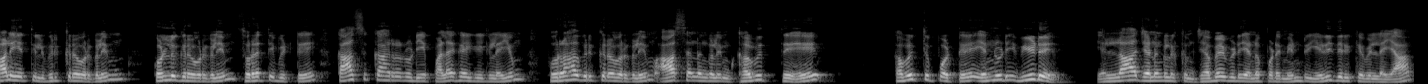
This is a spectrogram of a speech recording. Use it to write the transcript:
ஆலயத்தில் விற்கிறவர்களையும் கொள்ளுகிறவர்களையும் சுரத்திவிட்டு காசுக்காரருடைய பலகைகளையும் புறா விற்கிறவர்களையும் ஆசனங்களையும் கவித்து கவித்து போட்டு என்னுடைய வீடு எல்லா ஜனங்களுக்கும் ஜப வீடு எனப்படும் என்று எழுதியிருக்கவில்லையா?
